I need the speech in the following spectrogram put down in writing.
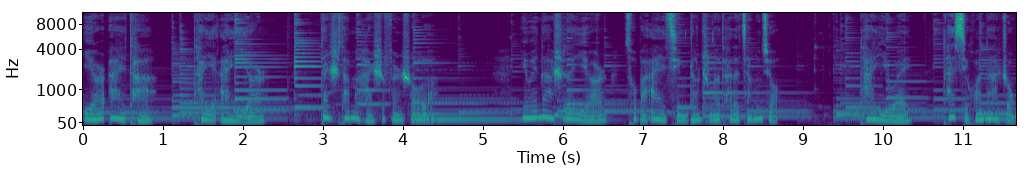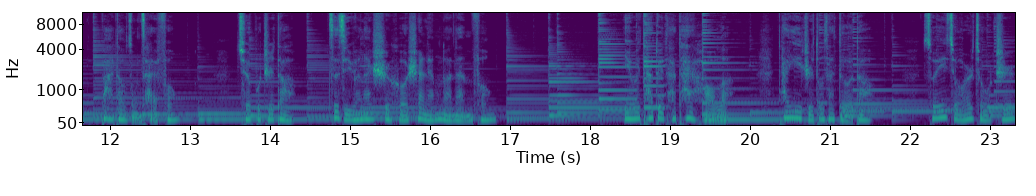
怡儿爱他，他也爱怡儿。但是他们还是分手了，因为那时的乙儿错把爱情当成了他的将就，他以为他喜欢那种霸道总裁风，却不知道自己原来适合善良暖男风。因为他对他太好了，他一直都在得到，所以久而久之，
